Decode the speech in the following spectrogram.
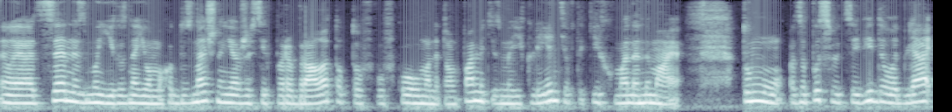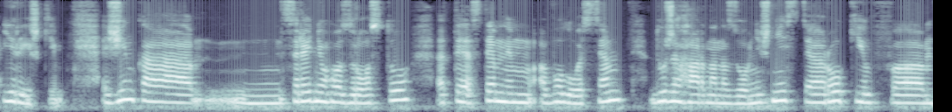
Е, Це не з моїх знайомих. Однозначно, я вже всіх перебрала. Тобто, в кого в мене там в пам'яті з моїх клієнтів, таких в мене немає. Тому записую це відео для Іришки. Жінка середнього зросту, те- з темним волоссям, дуже гарна на зовнішність, е, років. е,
